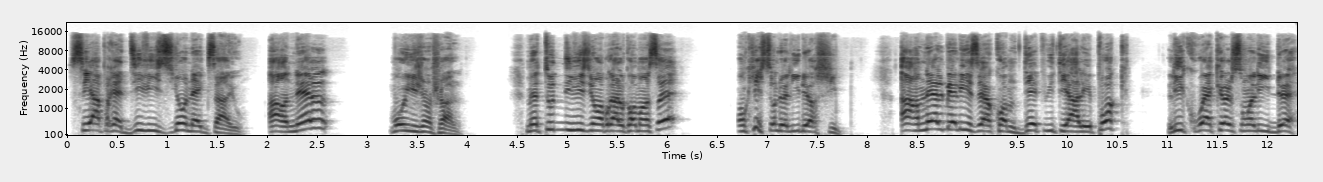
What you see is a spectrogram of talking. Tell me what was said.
c'est après division nèg Arnel, Moïse Jean-Charles. Mais toute division pral commencer en question de leadership. Arnel Belize comme député à l'époque, li croit que son leader,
